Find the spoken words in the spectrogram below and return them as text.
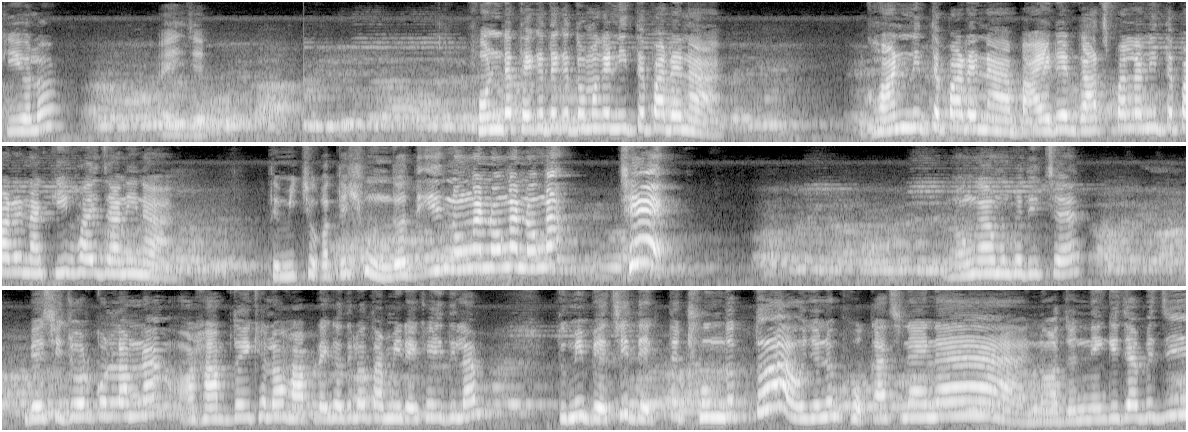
কি হলো? এই যে ফোনটা থেকে থেকে তোমাকে নিতে পারে না। ঘর নিতে পারে না, বাইরের গাছপালা নিতে পারে না, কি হয় জানি না। তুমি চোখতে সুন্দর এই নোংা নোংা নোংা ছে! নোংা মুখে দিচ্ছে। বেশি জোর করলাম না, হাফ দই খেলো, হাফ রেখে দিল, তো আমি রেখেই দিলাম। তুমি বেশি দেখতে সুন্দর তো, ওই জন্য ফোকাস নেয় না, নজর নেগে যাবে যে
